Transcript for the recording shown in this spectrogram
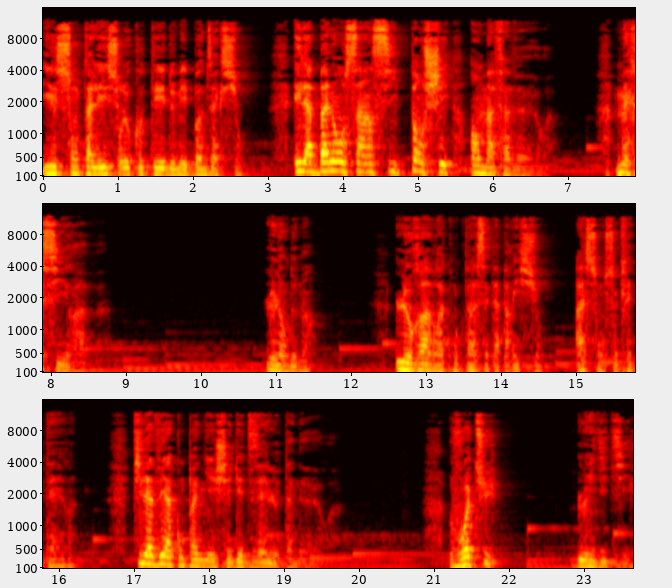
Ils sont allés sur le côté de mes bonnes actions, et la balance a ainsi penché en ma faveur. Merci, Rav. Le lendemain, le Rav raconta cette apparition à son secrétaire, qu'il avait accompagné chez Getzel le tanneur. Vois-tu, lui dit-il,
